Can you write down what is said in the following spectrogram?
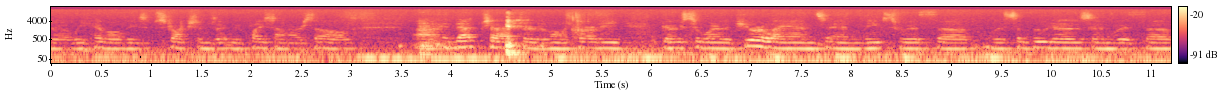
uh, we have all these obstructions that we place on ourselves. Uh, in that chapter, Vimalakirti goes to one of the Pure Lands and meets with, uh, with some Buddhas and with, uh,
